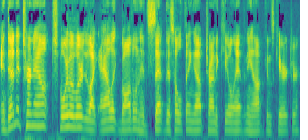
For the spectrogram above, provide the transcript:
and doesn't it turn out? Spoiler alert! that, Like Alec Baldwin had set this whole thing up, trying to kill Anthony Hopkins' character.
